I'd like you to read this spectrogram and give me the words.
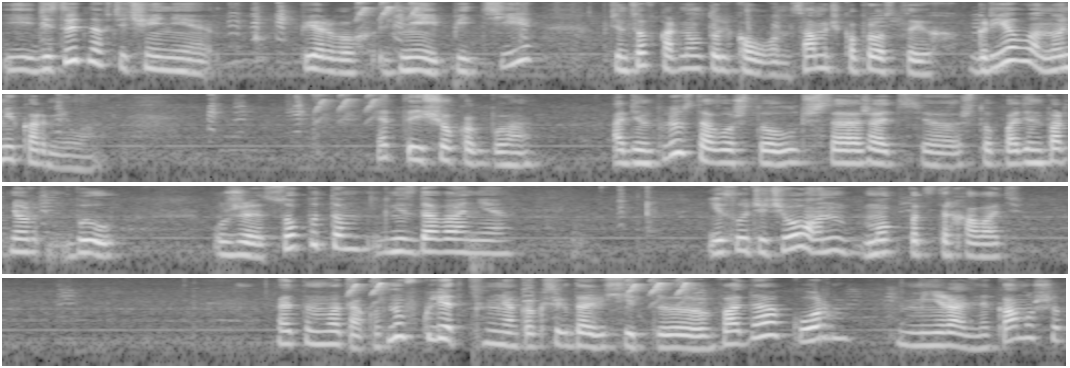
И действительно в течение первых дней пяти птенцов кормил только он. Самочка просто их грела, но не кормила. Это еще как бы один плюс того, что лучше сажать, э, чтобы один партнер был уже с опытом гнездования. И в случае чего он мог подстраховать. Поэтому вот так вот. Ну, в клетке у меня, как всегда, висит э, вода, корм, минеральный камушек.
